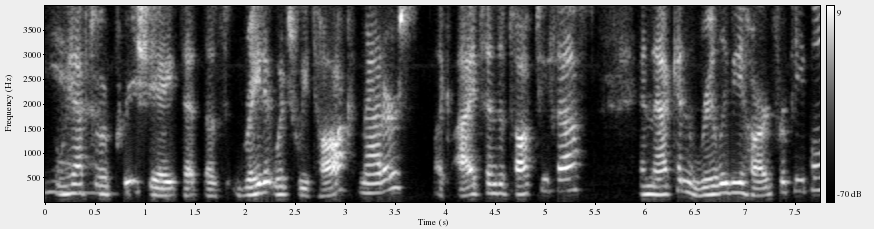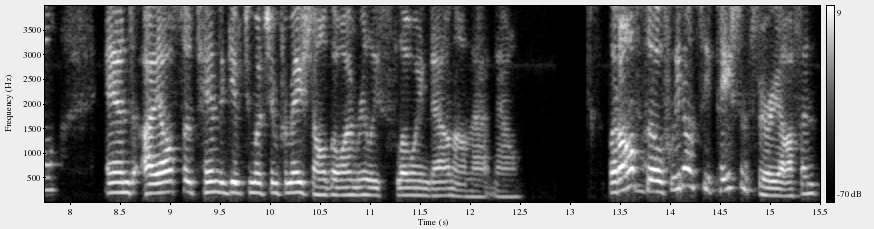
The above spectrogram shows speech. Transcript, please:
We have to appreciate that the rate at which we talk matters. Like I tend to talk too fast, and that can really be hard for people. And I also tend to give too much information, although I'm really slowing down on that now. But also, if we don't see patients very often,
